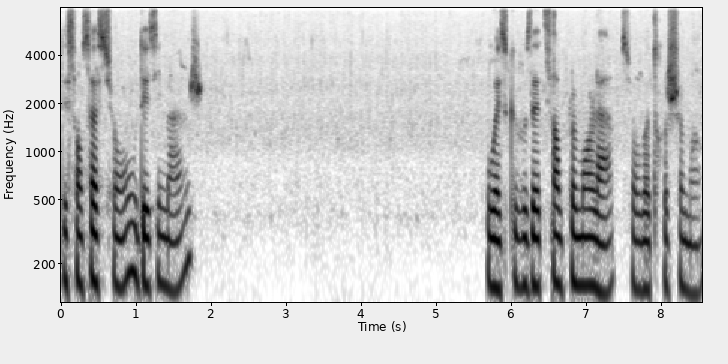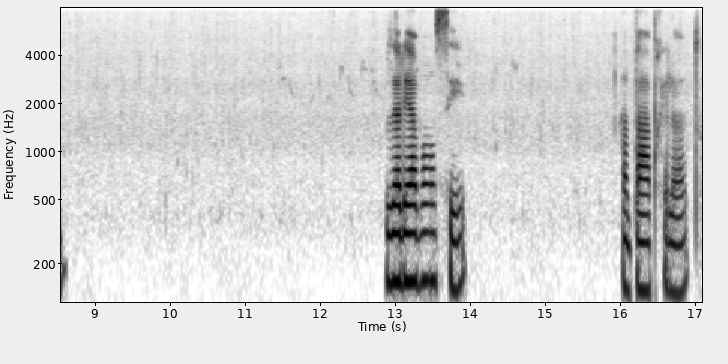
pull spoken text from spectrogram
des sensations ou des images? Ou est-ce que vous êtes simplement là sur votre chemin? Vous allez avancer un pas après l'autre.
